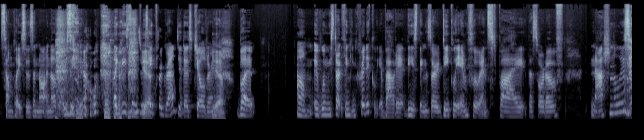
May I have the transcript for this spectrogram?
some places and not in others you know like these things we take for granted as children yeah. but um, it, when we start thinking critically about it these things are deeply influenced by the sort of nationalism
